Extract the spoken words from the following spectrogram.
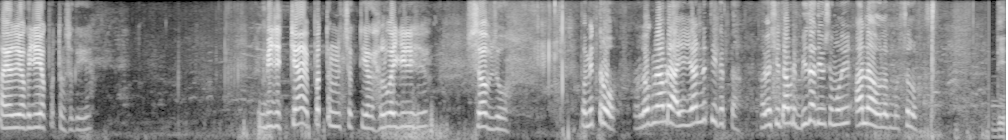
આયા જો એક હજી એક પતંગ સગી છે બીજી ક્યાંય પતંગ નથી શકતી એક હલવાઈ ગયેલી છે સબ જો. તો મિત્રો વ્લોગને આપણે આ યાદ નથી કરતા. હવે સીધા આપણે બીજા દિવસે મળીએ. આના વ્લોગમાં ચલો. The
